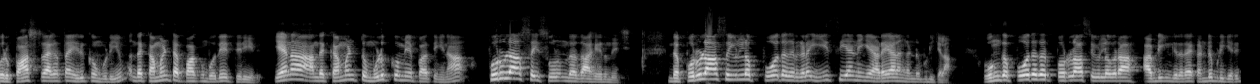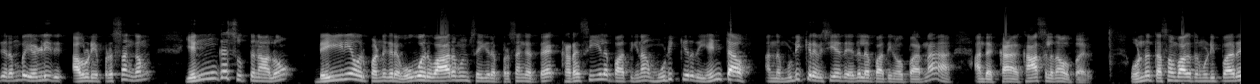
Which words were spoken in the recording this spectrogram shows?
ஒரு பாஸ்டராகத்தான் இருக்க முடியும். அந்த கமெண்ட்டை பார்க்கும்போதே தெரியுது. ஏன்னா அந்த கமெண்ட் முழுக்கமே பார்த்தீங்கன்னா பொருளாசை சூழ்ந்ததாக இருந்துச்சு. இந்த பொருளாசையுள்ள போதகர்களை ஈஸியாக நீங்கள் அடையாளம் கண்டுபிடிக்கலாம். உங்க போதகர் பொருளாசை உள்ளவரா அப்படிங்கிறத கண்டுபிடிக்கிறதுக்கு ரொம்ப எளிது. அவருடைய பிரசங்கம் எங்க சுத்தினாலும் டெய்லியும் அவர் பண்ணுகிற ஒவ்வொரு வாரமும் செய்கிற பிரசங்கத்தை கடைசியில் பார்த்தீங்கன்னா முடிக்கிறது எண்ட் ஆஃப் அந்த முடிக்கிற விஷயத்தை எதில் பார்த்தீங்கன்னா வைப்பாருன்னா அந்த கா- காசில் தான் வைப்பார். ஒன்று தசம்பாகத்தில் முடிப்பார்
